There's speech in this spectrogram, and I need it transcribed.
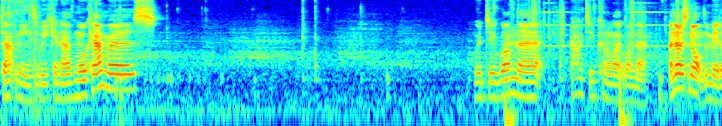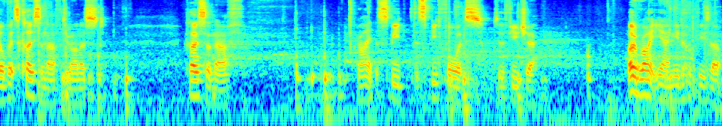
that means we can have more cameras. We'll do one there. Oh, I do kind of like one there. I know it's not in the middle, but it's close enough, to be honest. Close enough. Right, the speed, the speed forwards to the future. Oh right, yeah, I need to hook these up.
